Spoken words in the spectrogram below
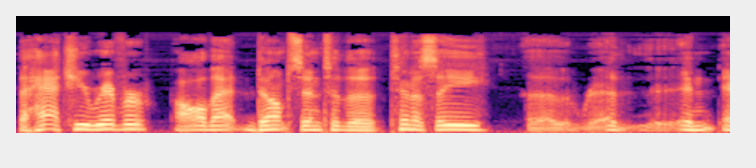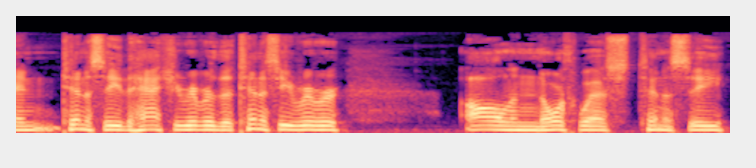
The Hatchie River, all that dumps into the Tennessee uh, in, in Tennessee, the Hatchie River, the Tennessee River, all in northwest Tennessee,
